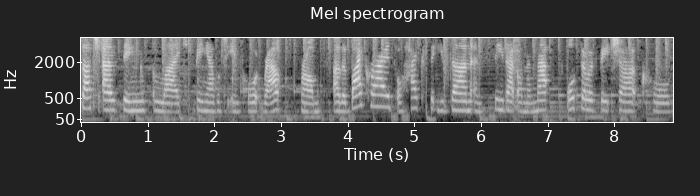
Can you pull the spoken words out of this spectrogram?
such as things like being able to import routes from other bike rides or hikes that you've done and see that on the map. Also, a feature called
